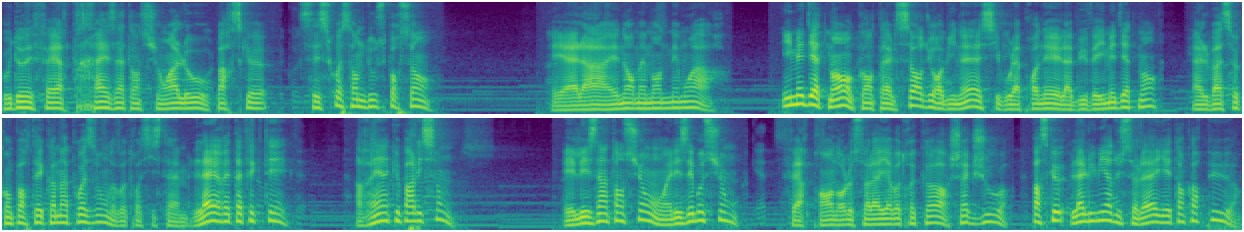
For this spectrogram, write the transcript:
Vous devez faire très attention à l'eau parce que c'est 72%. Et elle a énormément de mémoire. Immédiatement, quand elle sort du robinet, si vous la prenez et la buvez immédiatement, elle va se comporter comme un poison dans votre système. L'air est affecté, rien que par les sons. Et les intentions et les émotions. Faire prendre le soleil à votre corps chaque jour, parce que la lumière du soleil est encore pure.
